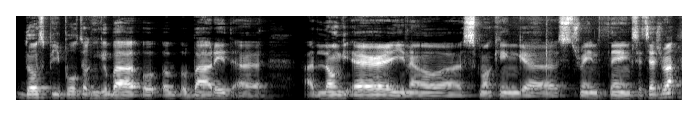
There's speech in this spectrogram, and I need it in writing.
those people talking about about it uh, had long hair, you know, uh, smoking uh, strange things, etc.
